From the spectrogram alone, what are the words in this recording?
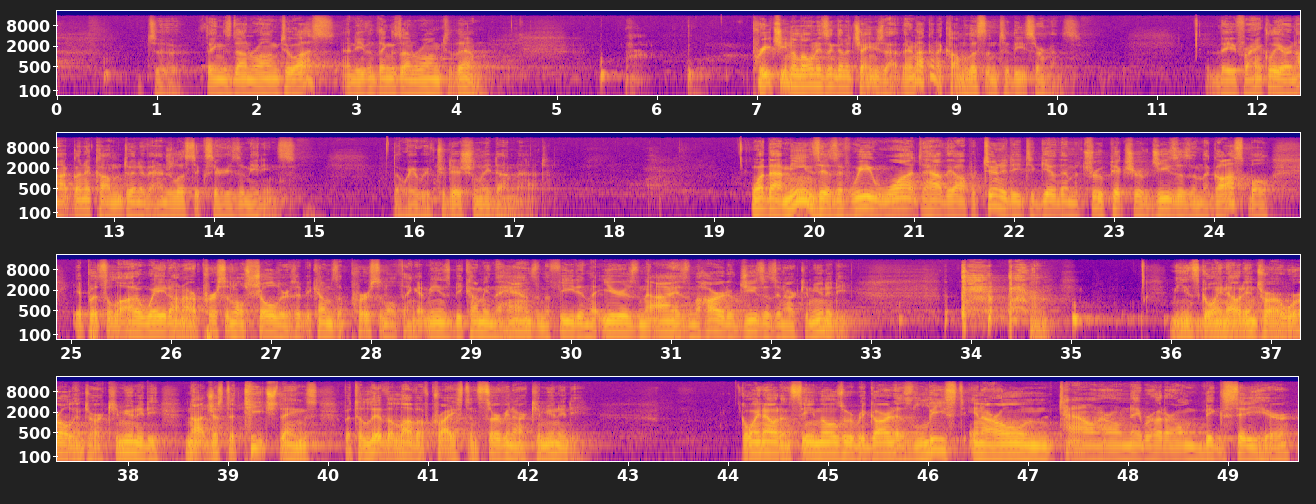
to things done wrong to us and even things done wrong to them? Preaching alone isn't going to change that. They're not going to come listen to these sermons. They frankly are not going to come to an evangelistic series of meetings the way we've traditionally done that. What that means is if we want to have the opportunity to give them a true picture of Jesus and the gospel, it puts a lot of weight on our personal shoulders. It becomes a personal thing. It means becoming the hands and the feet and the ears and the eyes and the heart of Jesus in our community. means going out into our world, into our community, not just to teach things, but to live the love of Christ and serving our community. Going out and seeing those we regard as least in our own town, our own neighborhood, our own big city here,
